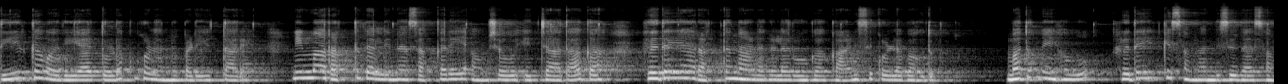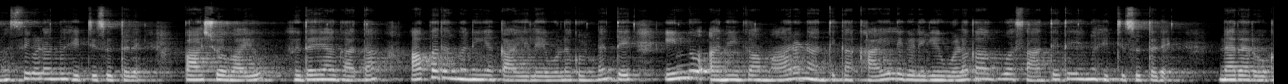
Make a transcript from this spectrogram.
ದೀರ್ಘಾವಧಿಯ ತೊಡಕುಗಳನ್ನು ಪಡೆಯುತ್ತಾರೆ. ನಿಮ್ಮ ರಕ್ತದಲ್ಲಿನ ಸಕ್ಕರೆಯ ಅಂಶವು ಹೆಚ್ಚಾದಾಗ ಹೃದಯ, ರಕ್ತನಾಳಗಳ ರೋಗ ಕಾಣಿಸಿಕೊಳ್ಳಬಹುದು. ಮಧುಮೇಹವು ಹೃದಯಕ್ಕೆ ಸಂಬಂಧಿಸಿದ ಸಮಸ್ಯೆಗಳನ್ನು ಹೆಚ್ಚಿಸುತ್ತದೆ ಪಾರ್ಶ್ವವಾಯು, ಹೃದಯಾಘಾತ ಅಪಧಮನಿಯ ಕಾಯಿಲೆ ಒಳಗೊಂಡಂತೆ ಇನ್ನೂ ಅನೇಕ ಮಾರಣಾಂತಿಕ ಕಾಯಿಲೆಗಳಿಗೆ ಒಳಗಾಗುವ ಸಾಧ್ಯತೆಯನ್ನು ಹೆಚ್ಚಿಸುತ್ತದೆ. ನರರೋಗ.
